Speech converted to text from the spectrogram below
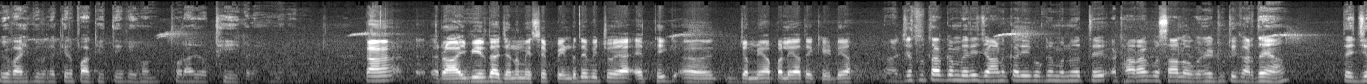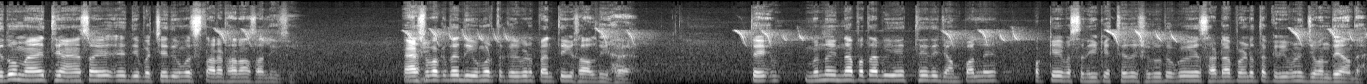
ਵੀ ਵਾਹਿਗੁਰੂ ਨੇ ਕਿਰਪਾ ਕੀਤੀ ਵੀ ਹੁਣ ਥੋੜਾ ਜਿਹਾ ਠੀਕ ਨੇ ਤਾਂ ਰਾਜਵੀਰ ਦਾ ਜਨਮ ਇਸੇ ਪਿੰਡ ਦੇ ਵਿੱਚ ਹੋਇਆ ਇੱਥੇ ਹੀ ਜੰਮਿਆ ਪਲਿਆ ਤੇ ਖੇਡਿਆ। ਜਿੱਥੋਂ ਤੱਕ ਮੇਰੀ ਜਾਣਕਾਰੀ ਕਿਉਂਕਿ ਮੈਨੂੰ ਇੱਥੇ 18 ਕੁ ਸਾਲ ਹੋ ਗਏ ਨੇ ਡਿਊਟੀ ਕਰਦੇ ਆ ਤੇ ਜਦੋਂ ਮੈਂ ਇੱਥੇ ਆਇਆ ਸਾਂ ਇਹ- ਇਹਦੀ ਬੱਚੇ ਦੀ ਉਮਰ 17 18 ਸਾਲ ਹੀ ਸੀ। ਇਸ ਵਕਤ ਦੀ ਉਮਰ ਤਕਰੀਬਨ 35 ਸਾਲ ਦੀ ਹੈ। ਤੇ ਮੈਨੂੰ ਇੰਨਾ ਪਤਾ ਵੀ ਇਹ ਇੱਥੇ ਦੇ ਜੰਪਲ ਨੇ ਪੱਕੇ ਵਸਨੀਕ ਇੱਥੇ ਦੇ ਸ਼ੁਰੂ ਤੋਂ ਕੋਈ ਇਹ ਸਾਡਾ ਪਿੰਡ ਤਕਰੀਬਨ ਜਵੰਦਿਆਂ ਦਾ ਹੈ।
